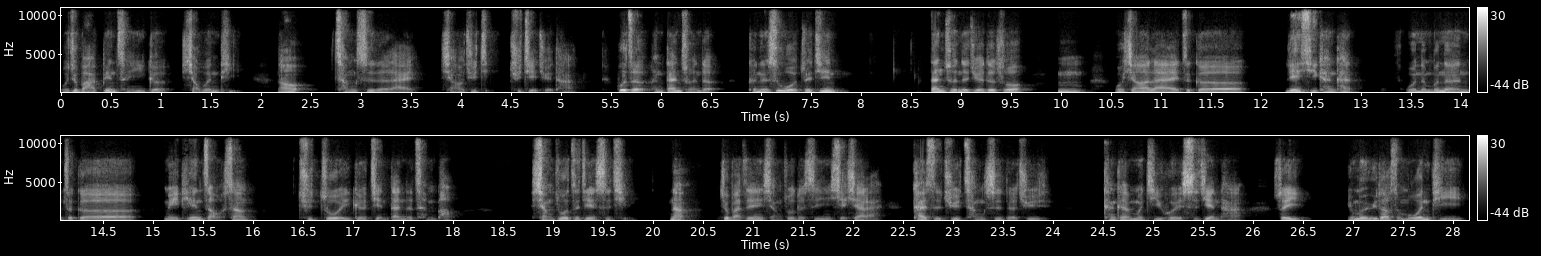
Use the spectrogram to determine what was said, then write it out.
我就把它变成一个小问题，然后尝试的来想要去解去解决它，或者很单纯的。可能是我最近单纯的觉得说，嗯，我想要来这个练习看看，我能不能这个每天早上去做一个简单的晨跑，想做这件事情，那就把这件想做的事情写下来，开始去尝试的去看看有没有机会实践它。所以有没有遇到什么问题？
